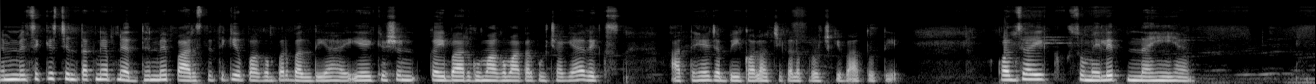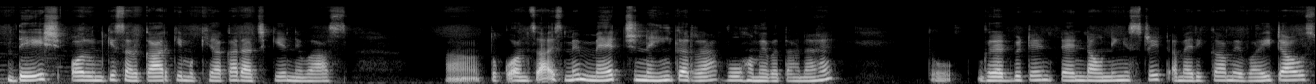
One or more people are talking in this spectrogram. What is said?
निम्न में से किस चिंतक ने अपने अध्ययन में पारिस्थितिकी उपागम पर बल दिया है? ये क्वेश्चन कई बार घुमा घुमा कर पूछा गया है। रिक्स आते हैं जब भी इकोलॉजिकल अप्रोच की बात होती है। कौन सा एक सुमेलित नहीं है? देश और उनकी सरकार के मुखिया का राजकीय निवास। आ, तो कौन सा इसमें मैच नहीं कर रहा वो हमें बताना है। तो Great Britain, ten Downing Street, America में वाइट हाउस,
